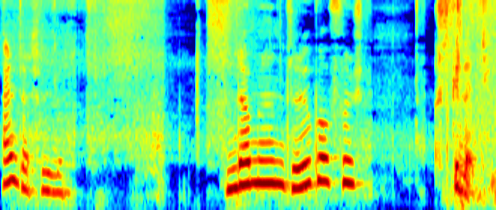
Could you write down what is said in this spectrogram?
Alter Schwede. Enderman, Silberfisch, Skeletttier.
